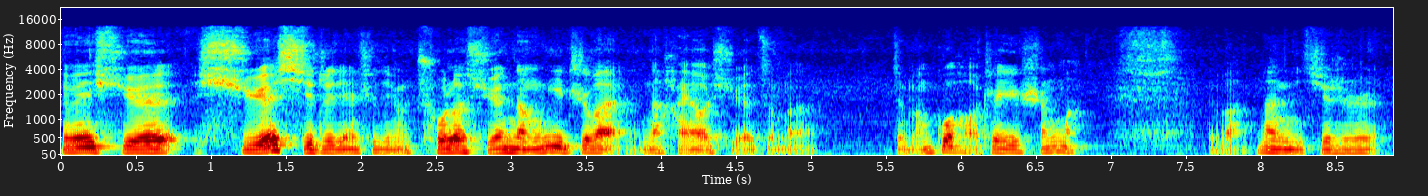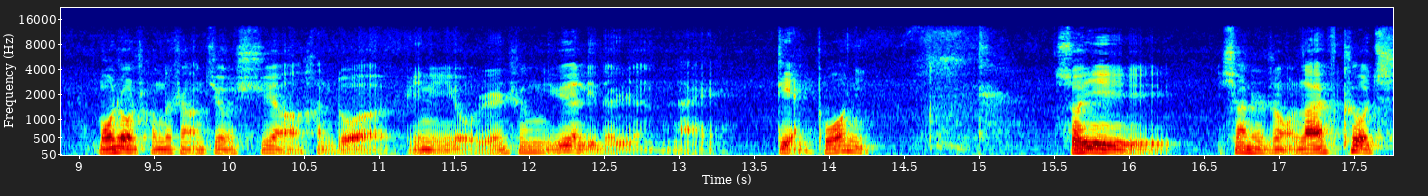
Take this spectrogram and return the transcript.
因为学学习这件事情，除了学能力之外，那还要学怎么怎么过好这一生嘛，对吧？那你其实某种程度上就需要很多比你有人生阅历的人来点拨你。所以像这种 life coach，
